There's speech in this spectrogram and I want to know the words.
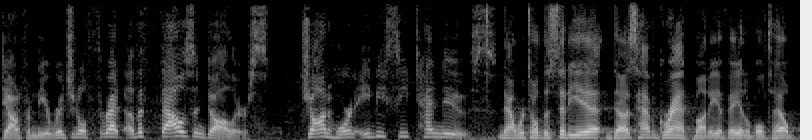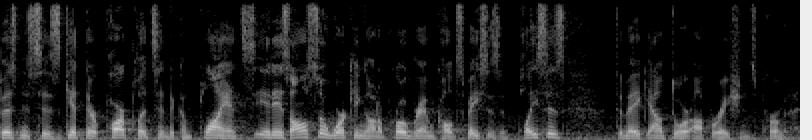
down from the original threat of $1,000. John Horn, ABC 10 News. Now, we're told the city uh, does have grant money available to help businesses get their parklets into compliance. It is also working on a program called Spaces as Places to make outdoor operations permanent.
